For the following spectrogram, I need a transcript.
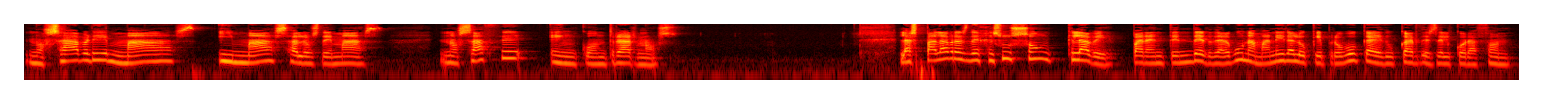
Nos abre más y más a los demás, nos hace encontrarnos. Las palabras de Jesús son clave para entender de alguna manera lo que provoca educar desde el corazón.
